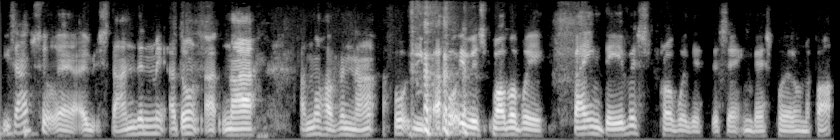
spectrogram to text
He's absolutely outstanding, mate. I don't. I, nah, I'm not having that. I thought he, I thought he was probably behind Davis, probably the, the second best player on the park.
